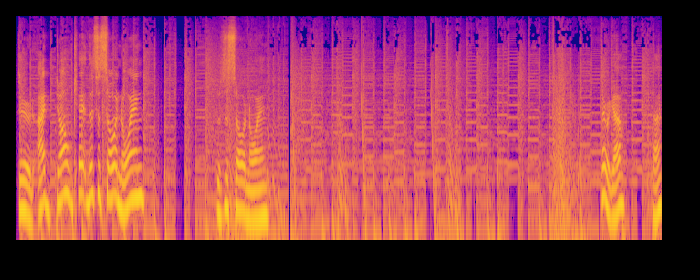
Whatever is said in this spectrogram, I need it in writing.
Dude, I don't care. This is so annoying. This is so annoying. There we go. Okay.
